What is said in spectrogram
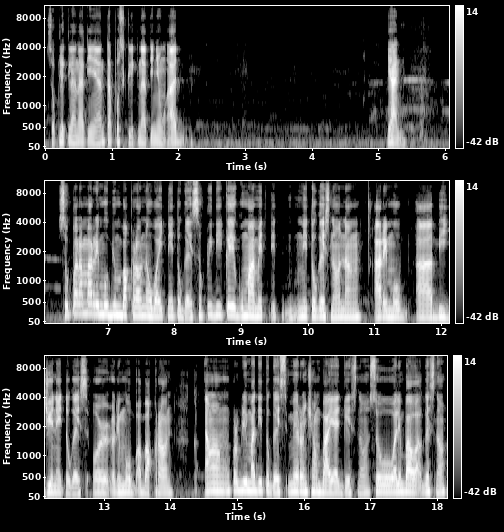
So, click lang natin yan. Tapos, click natin yung add. Yan. So para ma-remove yung background na white nito guys, so pwede kayo gumamit it, nito guys no ng uh, remove uh, ah, BG na ito guys or remove a background. Ang, ang problema dito guys, meron siyang bayad guys no. So halimbawa guys no.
